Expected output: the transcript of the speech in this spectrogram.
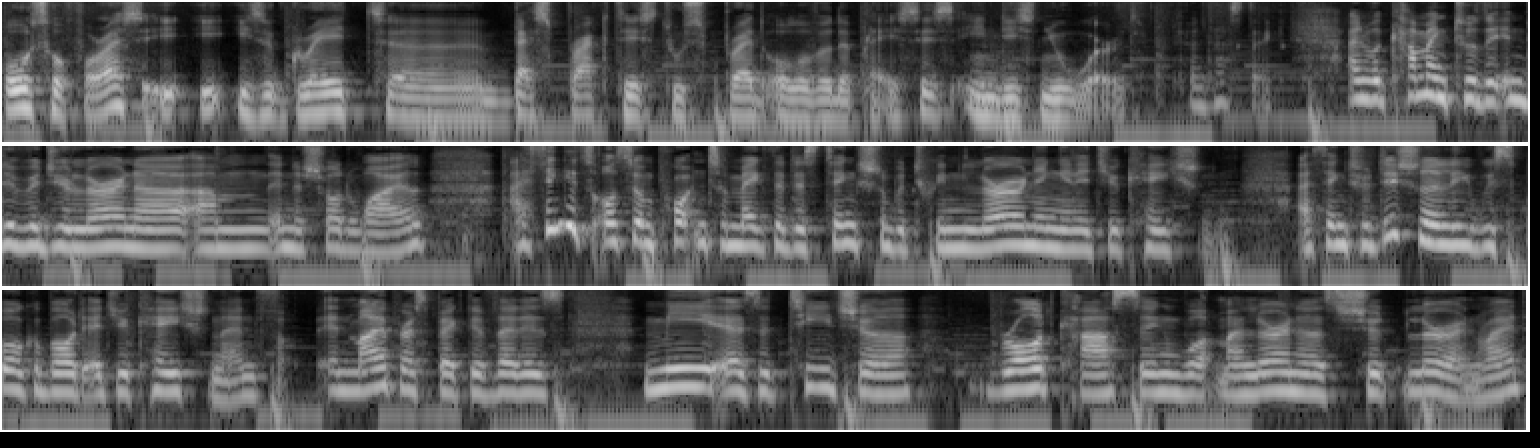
also for us is a great uh, best practice to spread all over the places in this new world. Fantastic. And we're coming to the individual learner um, in a short while. I think it's also important to make the distinction between learning and education. I think traditionally we spoke about education, and in my perspective, that is me as a teacher broadcasting what my learners should learn, right?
